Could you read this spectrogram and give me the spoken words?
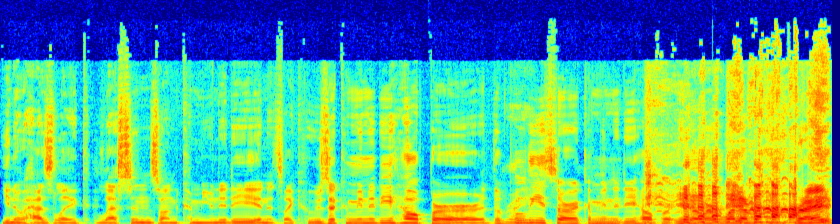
you know, has like lessons on community and it's like who's a community helper? The police are a community helper, you know, or whatever, right?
